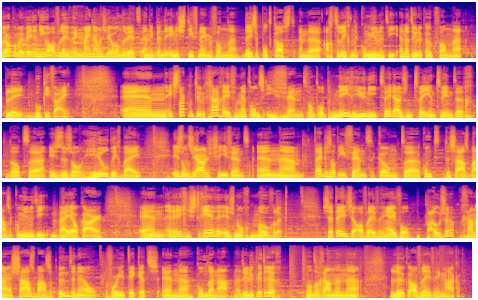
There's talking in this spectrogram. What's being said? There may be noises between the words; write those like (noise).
welkom bij weer een nieuwe aflevering. Mijn naam is Johan de Wit en ik ben de initiatiefnemer van uh, deze podcast en de achterliggende community. En natuurlijk ook van uh, Play Bookify. En ik start natuurlijk graag even met ons event, want op 9 juni 2022, dat uh, is dus al heel dichtbij, is ons jaarlijkse event. En uh, tijdens dat event komt, komt de SaaS-bazen community bij elkaar. En registreren is nog mogelijk. Zet deze aflevering even op pauze. Ga naar saasbazen.nl voor je tickets en kom daarna natuurlijk weer terug. Want we gaan een leuke aflevering maken.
